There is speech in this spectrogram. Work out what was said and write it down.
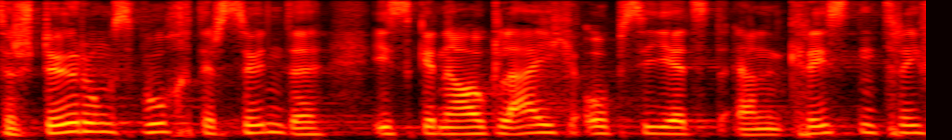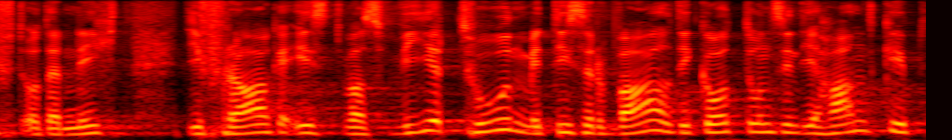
Zerstörungswucht der Sünde ist genau gleich, ob sie jetzt einen Christen trifft oder nicht. Die Frage ist, was wir tun mit dieser Wahl, die Gott uns in die Hand gibt.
